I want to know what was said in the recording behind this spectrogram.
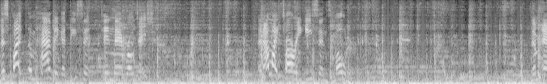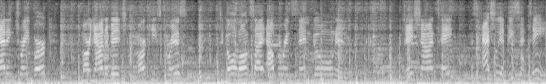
Despite them having a decent 10 man rotation. And I like Tari Eason's motor. Them adding Trey Burke, Marjanovic, Marquese Chriss to go alongside Alperen Sengun and Jae'Sean Tate. It's actually a decent team.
